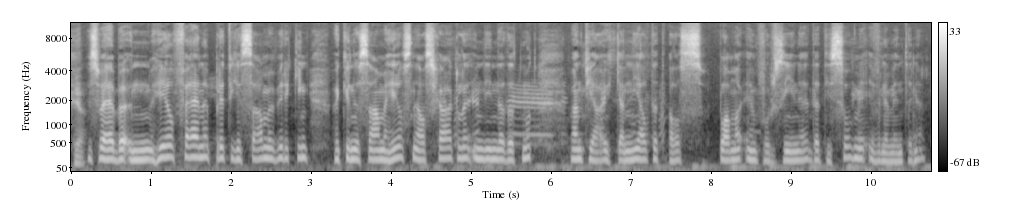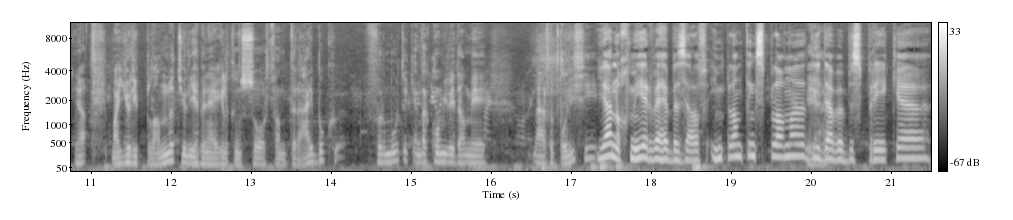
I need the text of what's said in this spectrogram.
Hè? Dus wij hebben een heel fijne, prettige samenwerking. We kunnen samen heel snel schakelen indien dat het moet. Want ja, kan niet altijd alles plannen en voorzien. Hè. Dat is zo met evenementen. Hè. Ja, maar jullie plannen het. Jullie hebben eigenlijk een soort van draaiboek, vermoed ik. En daar komen jullie dan mee naar de politie? Ja, nog meer. We hebben zelf inplantingsplannen die dat we bespreken,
